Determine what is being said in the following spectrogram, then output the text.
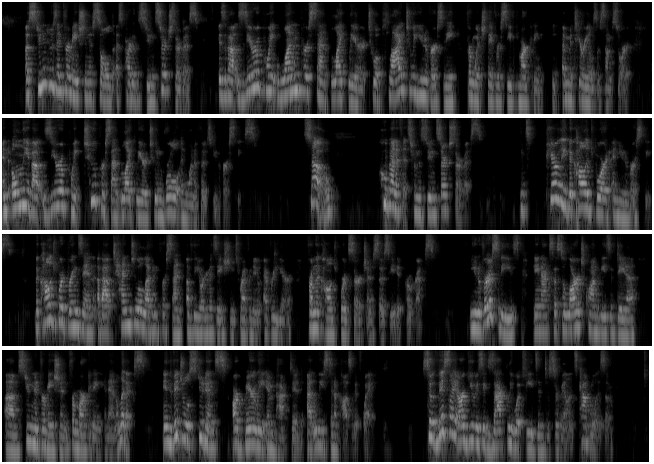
a student whose information is sold as part of the Student Search Service is about 0.1% likelier to apply to a university from which they've received marketing uh, materials of some sort, and only about 0.2% likelier to enroll in one of those universities. So who benefits from the Student Search Service? It's purely the College Board and universities. The College Board brings in about 10 to 11% of the organization's revenue every year from the College Board search and associated programs. Universities gain access to large quantities of data, um, student information for marketing and analytics. Individual students are barely impacted, at least in a positive way. So this, I argue, is exactly what feeds into surveillance capitalism.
